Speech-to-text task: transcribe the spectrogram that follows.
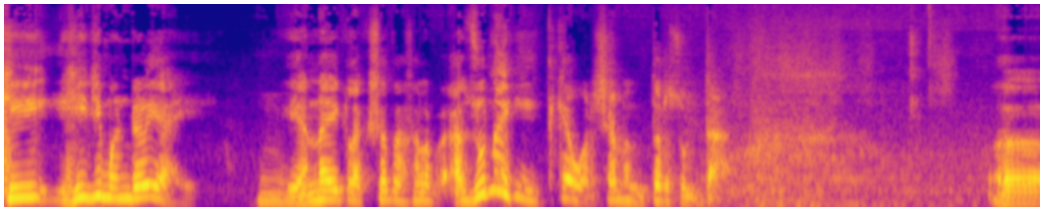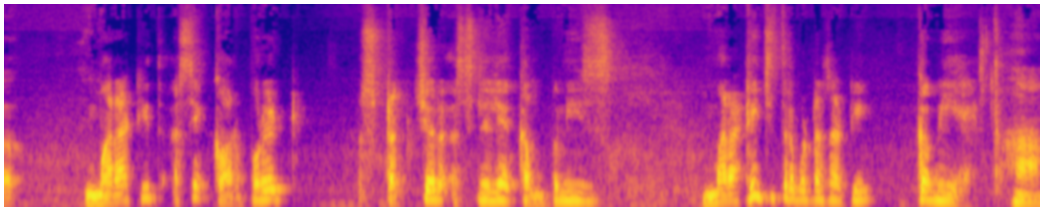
की ही जी मंडळी आहे. यांना एक लक्षात असायला अजूनही इतक्या वर्षानंतर सुद्धा मराठीत असे कॉर्पोरेट स्ट्रक्चर असलेल्या कंपनीज मराठी चित्रपटासाठी कमी आहेत. हा.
